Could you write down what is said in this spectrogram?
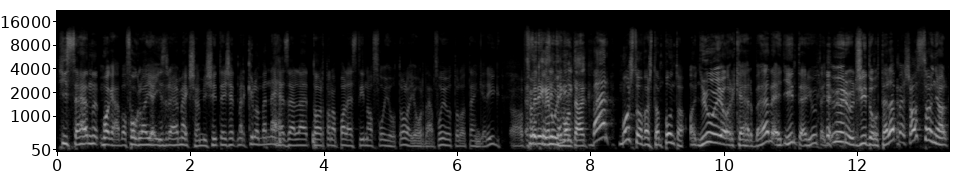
hiszen magába foglalja Izrael megsemmisítését, mert különben nehezen tartani a palesztina folyótól, a Jordán folyótól a tengerig. A Ezt régen úgy mondták. Bár most olvastam pont a, a New Yorkerben egy interjút egy őrült zsidó telepes asszonyal,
